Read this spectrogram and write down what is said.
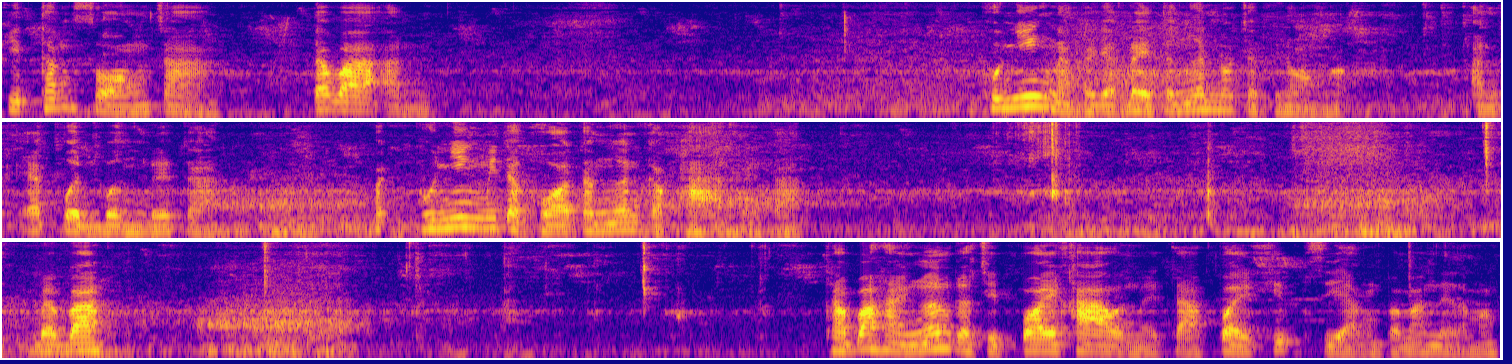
ผิดทั้งสองจ้ะแต่ว่าอัน ผู้ยิ่งน่ะก็อยากได้แต่เงินนอกจากพี่น้องเนาะอันแอปเปิลเบิ้งเลยจ้ะผู้ยิ่งมีแต่ขอแตังเงินกับผ่านเลยจ้ะแบบว่าถ้าว่าใหายเงินกับสิปล่อยข่าวไหมจ้ะปล่อยคลิปเสียงประมาณนี้แหละมั้ง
